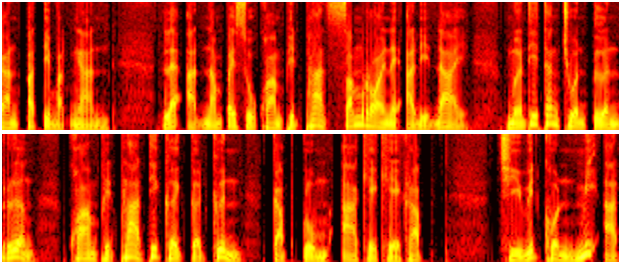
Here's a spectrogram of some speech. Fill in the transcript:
การปฏิบัติงาน และอาจนำไปสู่ความผิดพลาดซ้ำรอยในอดีตได้ เหมือนที่ทั้งชวนเตือนเรื่อง ความผิดพลาดที่เคยเกิดขึ้นกับกลุ่ม RKK ครับ ชีวิตคนมิอาจ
